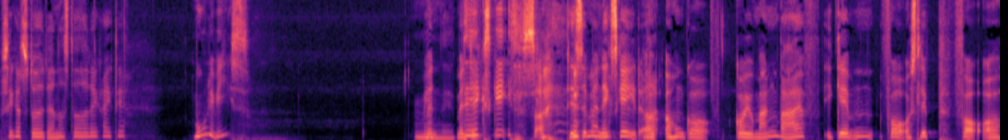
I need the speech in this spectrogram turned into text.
sikkert stået et andet sted, er det ikke rigtigt? Muligvis. Men, Men- men, øh, men det er det- ikke sket, så... Det er simpelthen ikke sket, og, og hun går, går jo mange veje igennem for at slippe for at,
